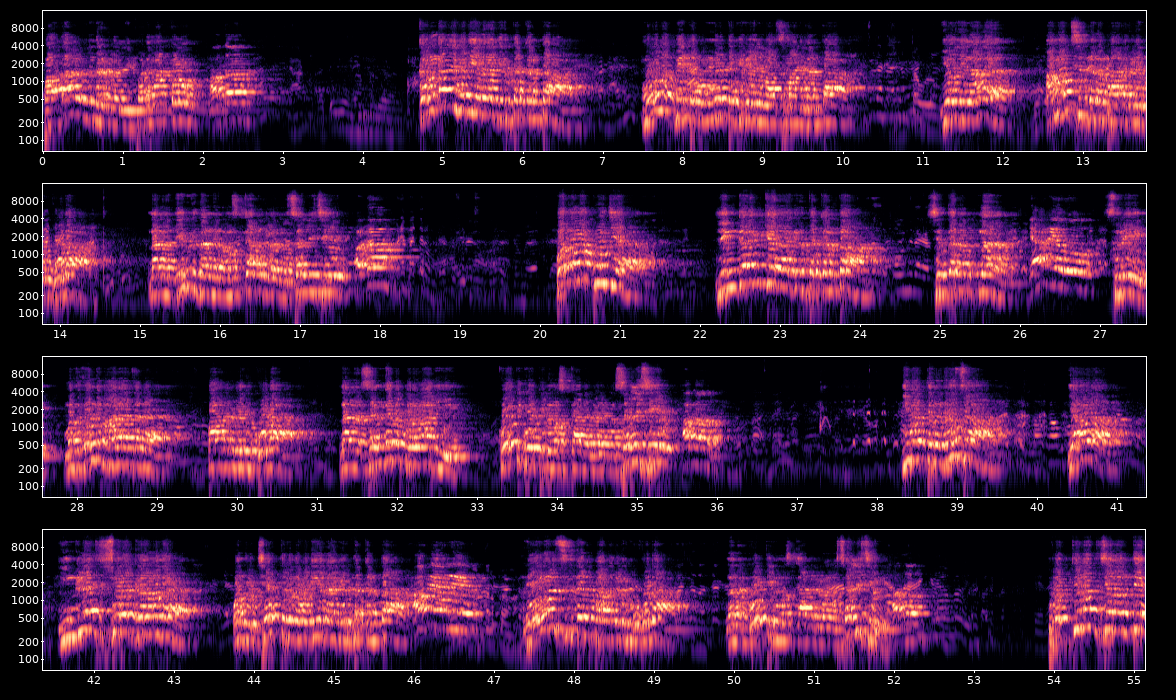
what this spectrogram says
ಪಾದಾರವಿಂದಗಳಲ್ಲಿ ಪಡೆಮಾಡ್ಕೊಳ್ಳೋ ಕಂದಾಯ ಕಂಬಳಿ ಮೂಲಭೀತ ಉನ್ನತ ಗಿರಿಯಲ್ಲಿ ವಾಸ ಮಾಡಿದಂತ ಅಮೋಕ್ ಸಿದ್ಧರ ಪಾದಗಳಿಗೂ ಕೂಡ ನನ್ನ ದೀರ್ಘದಂಡ ನಮಸ್ಕಾರಗಳನ್ನು ಸಲ್ಲಿಸಿ ಪರಮ ಪೂಜ್ಯ ಲಿಂಗೈಕ್ಯರಾಗಿರ್ತಕ್ಕಂಥ ಸಿದ್ಧರತ್ನ ಶ್ರೀ ಮಧುಗೊಂಡ ಮಹಾರಾಜರ ಪಾದಗಳಿಗೂ ಕೂಡ ನನ್ನ ಸಂಘದ ಪರವಾಗಿ ಕೋಟಿ ಕೋಟಿ ನಮಸ್ಕಾರಗಳನ್ನು ಸಲ್ಲಿಸಿ. ಇವತ್ತಿನ ದಿವಸ ಯಾವ ಇಂಗ್ಲೇಶ್ವರ ಗ್ರಾಮದ ಒಂದು ಕ್ಷೇತ್ರದ ಯಾರ್ರಿ ರೇವಣ ಸಿದ್ಧರ ಪಾದಗಳಿಗೂ ಕೂಡ ನನ್ನ ಕೋಟಿ ನಮಸ್ಕಾರಗಳನ್ನು ಸಲ್ಲಿಸಿ. ಪ್ರತಿವರ್ಷದಂತೆ ಪ್ರತಿ ವರ್ಷದಂತೆ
